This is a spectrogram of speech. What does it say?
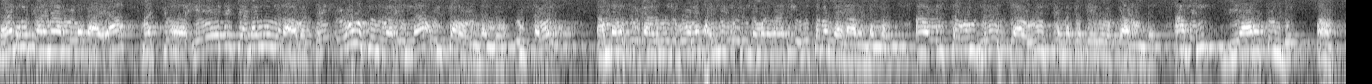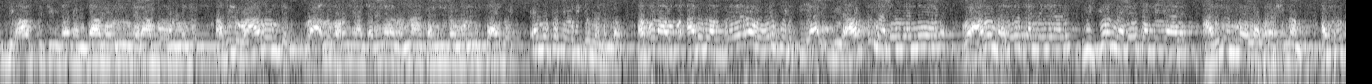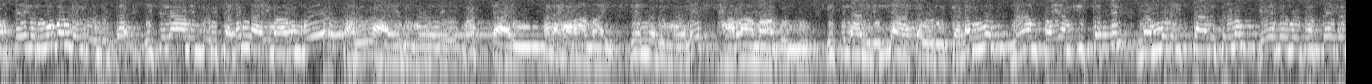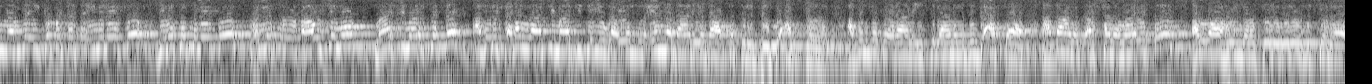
നാട്ടിൽ കാണാറുള്ളതായ മറ്റ് ഏത് ചടങ്ങുകളാവട്ടെ ഉറൂസ് എന്ന് പറയുന്ന ഉത്സവം ഉണ്ടല്ലോ. ഉത്സവം അമ്പലത്തിൽ കാണുന്നത് പോലെ പള്ളികളിൽ നമ്മുടെ നാട്ടിൽ ഉത്സവം കാണാറുണ്ടല്ലോ. ആ ഉത്സവം നേർച്ച ഉറൂസ് എന്നൊക്കെ പേര് വെക്കാറുണ്ട്. അതിൽ വിയാറത്തുണ്ട്. ആ വിയാറത്ത് ചെയ്താൽ എന്താ മൗലി വരാൻ പോകുന്നത്? അതിൽ വാളുണ്ട്. വാൾ പറഞ്ഞാൽ ജനങ്ങളെ നന്നാക്കാനുള്ള മൗലി സാഹിബ് എന്നൊക്കെ ചോദിക്കുന്നുണ്ടല്ലോ. അപ്പോൾ അത് വേറെ ഓർപ്പെടുത്തിയാൽ വിയാർത്ത് നല്ലത് തന്നെയാണ്. വാൾ നല്ലത് തന്നെയാണ്. വിജയം നല്ലത് തന്നെയാണ്. അതിലൊന്നുമല്ല പ്രശ്നം. അതൊരു പ്രത്യേക രൂപം കൈകൊണ്ടിട്ട് ഇസ്ലാമിന്റെ ഒരു ചടങ്ങായി മാറുമ്പോൾ കള്ളായതുപോലെ മസ്തായി അത് ഹറാമായി എന്നതുപോലെ ഹറാമാകുന്നു. ഇസ്ലാമിൽ ഇല്ലാത്ത ഒരു ചടങ്ങ് നാം സ്വയം ഇഷ്ടത്തിൽ നമ്മുടെ ഇഷ്ടാനുസരണം ഏതൊരു പ്രത്യേകം നിർണ്ണയിക്കപ്പെട്ട ടൈമിലേക്കോ ദിവസത്തിലേക്കോ കൊല്ലത്തിലോ പ്രാവശ്യമോ മാറ്റിമറിച്ചിട്ട് അതൊരു ചടങ്ങാക്കി മാറ്റി ചെയ്യുക എന്നതാണ് യഥാർത്ഥത്തിൽ ബിജാത്ത് അതിന്റെ പേരാണ് ഇസ്ലാമിൽ ബിജാത്ത് അതാണ് കർശനമായിട്ട് അള്ളാഹുവിന്റെ റസൂൽ വിരോധിച്ചത്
